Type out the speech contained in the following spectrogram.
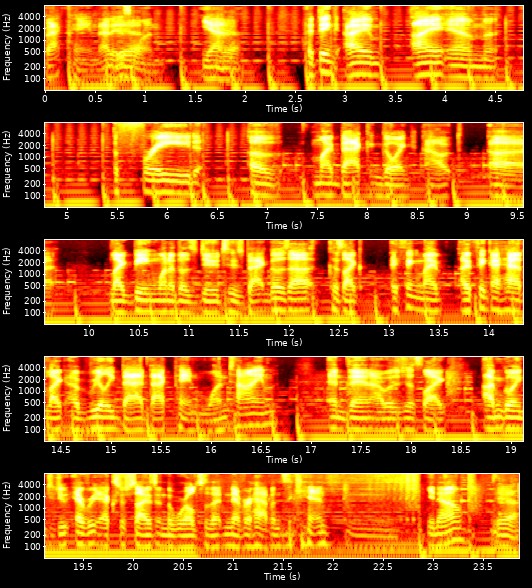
back pain. That is Yeah. one. Yeah. I think I'm I am afraid of my back going out uh like being one of those dudes whose back goes out cuz like I think my I think I had like a really bad back pain one time and then I was just like I'm going to do every exercise in the world so that never happens again. You know? Yeah.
